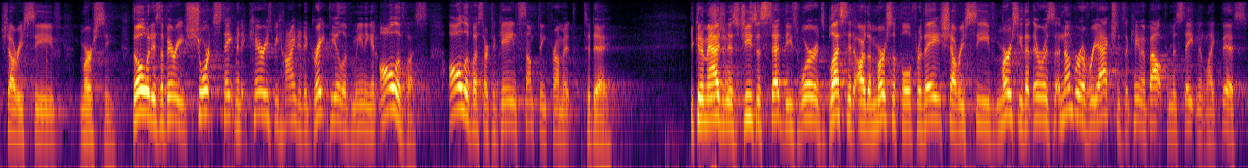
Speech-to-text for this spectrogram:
shall receive mercy. Though it is a very short statement, it carries behind it a great deal of meaning, and all of us, all of us are to gain something from it today. You can imagine as Jesus said these words, Blessed are the merciful, for they shall receive mercy, that there was a number of reactions that came about from a statement like this.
